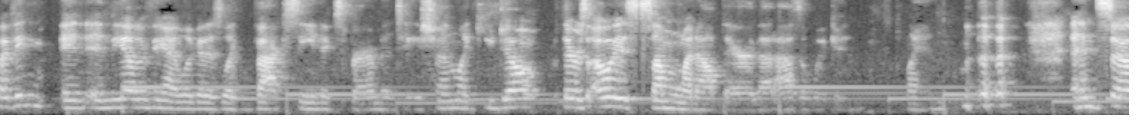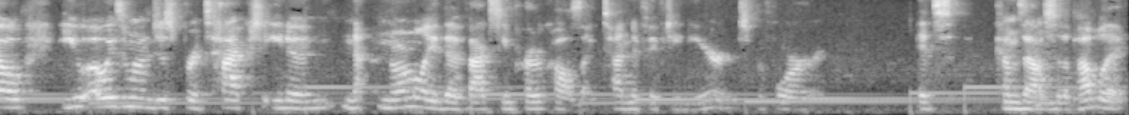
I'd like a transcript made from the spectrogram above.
I think, and, and the other thing I look at is like vaccine experimentation. Like, you don't, there's always someone out there that has a wicked plan. and so you always want to just protect, you know, n- normally the vaccine protocol is like 10 to 15 years before it's comes out to the public.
